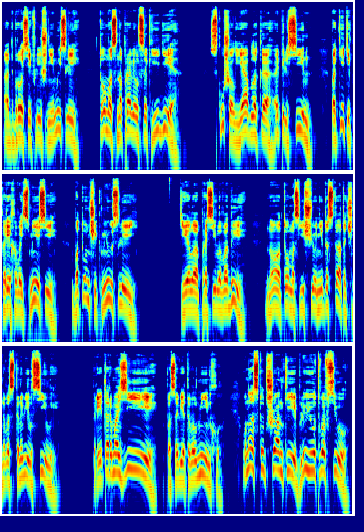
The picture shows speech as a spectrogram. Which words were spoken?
Отбросив лишние мысли, Томас направился к еде. Скушал яблоко, апельсин, пакетик ореховой смеси, батончик мюслей. Тело просило воды, но Томас еще недостаточно восстановил силы. «Притормози!» — посоветовал Минху. «У нас тут шанки блюют вовсю.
